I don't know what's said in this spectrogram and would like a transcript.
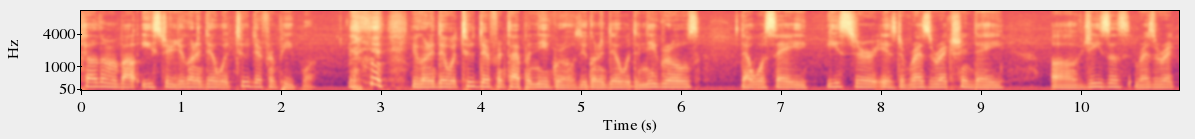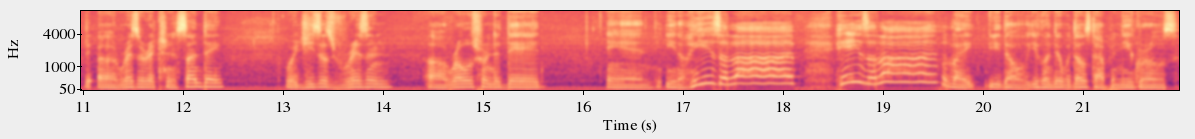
tell them about Easter, you're going to deal with two different people. you're going to deal with two different type of Negroes. You're going to deal with the Negroes that will say Easter is the resurrection day of Jesus, resurrect, uh, resurrection Sunday, where Jesus risen, uh, rose from the dead, and you know he's alive, he's alive. Like you know you're gonna deal with those type of Negroes.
